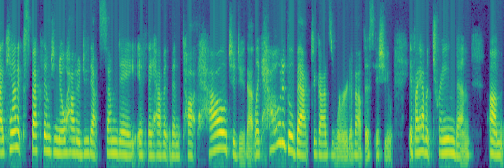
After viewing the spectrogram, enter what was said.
I can't expect them to know how to do that someday if they haven't been taught how to do that, like how to go back to God's word about this issue if I haven't trained them. Um,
